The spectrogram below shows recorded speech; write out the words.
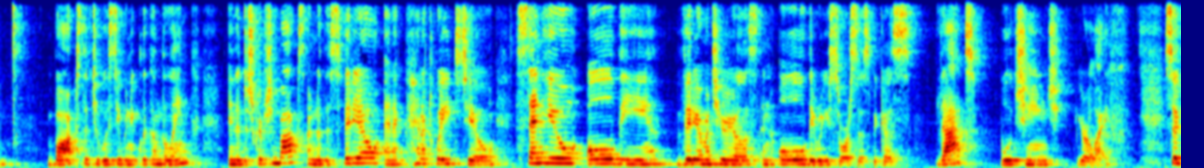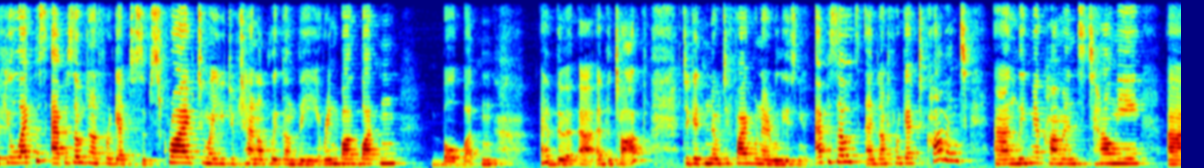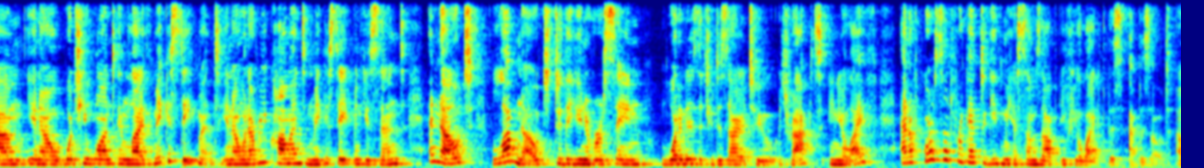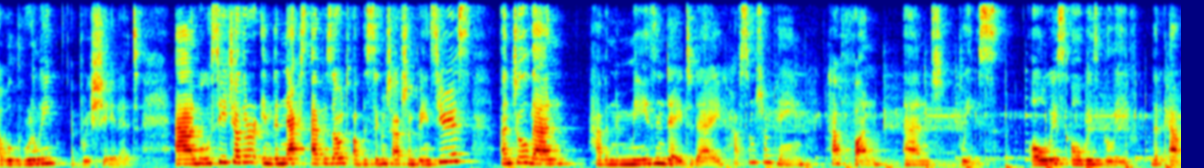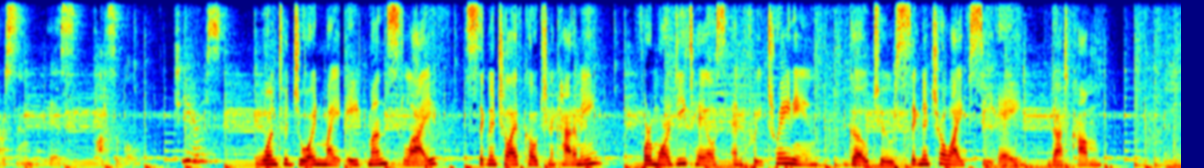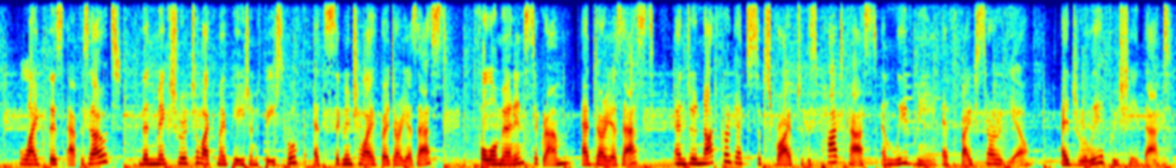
box that you will see when you click on the link in the description box under this video and I cannot wait to send you all the video materials and all the resources because that will change your life. So if you like this episode, don't forget to subscribe to my YouTube channel. Click on the ring bell button, bell button at the uh, at the top to get notified when I release new episodes. And don't forget to comment and leave me a comment. Tell me um, you know, what you want in life, make a statement. You know, whenever you comment and make a statement, you send a note, love note to the universe saying what it is that you desire to attract in your life. And of course, don't forget to give me a thumbs up if you liked this episode. I will really appreciate it. And we will see each other in the next episode of the Signature Champagne series. Until then, have an amazing day today. Have some champagne, have fun, and please always, always believe that everything is possible. Cheers! Want to join my eight months live Signature Life Coaching Academy? For more details and free training, go to signaturelifeca.com. Like this episode? Then make sure to like my page on Facebook at Signature Life by Daria Zest, follow me on Instagram at Daria Zest, and do not forget to subscribe to this podcast and leave me a five star review. I'd really appreciate that.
